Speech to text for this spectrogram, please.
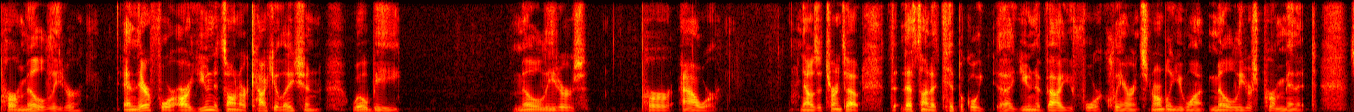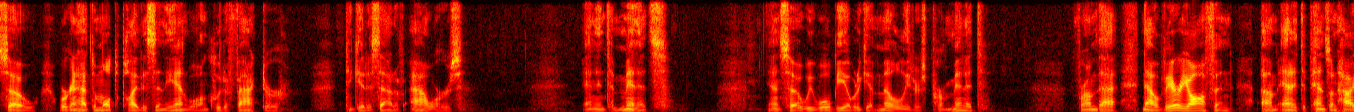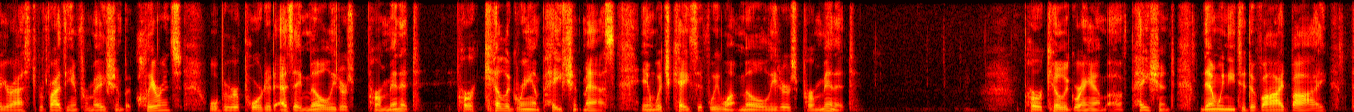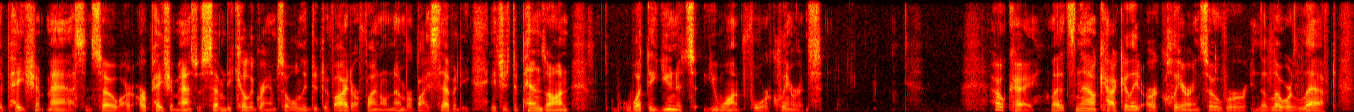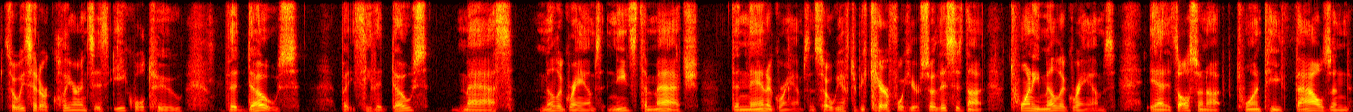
per milliliter, and therefore our units on our calculation will be milliliters per hour. Now, as it turns out, th that's not a typical uh, unit value for clearance. Normally, you want milliliters per minute. So we're going to have to multiply this in the end. We'll include a factor to get us out of hours and into minutes. And so we will be able to get milliliters per minute from that. Now, very often, um, and it depends on how you're asked to provide the information, but clearance will be reported as a milliliters per minute per kilogram patient mass, in which case, if we want milliliters per minute per kilogram of patient, then we need to divide by the patient mass. And so our, our patient mass was 70 kilograms, so we'll need to divide our final number by 70. It just depends on what the units you want for clearance. Okay, let's now calculate our clearance over in the lower left. So we said our clearance is equal to the dose, but see the dose mass milligrams needs to match the nanograms. And so we have to be careful here. So this is not 20 milligrams, and it's also not 20,000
